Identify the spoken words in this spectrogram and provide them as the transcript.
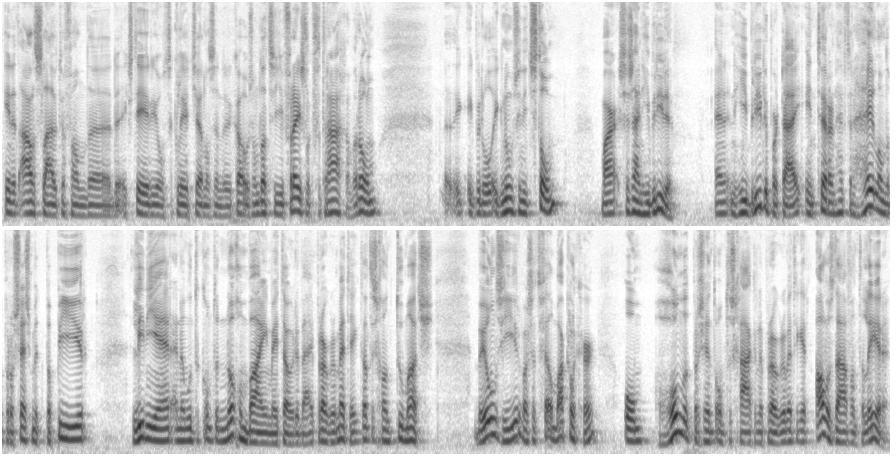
in het aansluiten van de, de Exterions, de Clear Channels en de Deco's. Omdat ze je vreselijk vertragen. Waarom? Ik, ik bedoel, ik noem ze niet stom. Maar ze zijn hybride. En een hybride partij intern heeft een heel ander proces met papier, lineair. En dan moet, komt er nog een buying methode bij, programmatic. Dat is gewoon too much. Bij ons hier was het veel makkelijker om 100% om te schakelen naar programmatic en alles daarvan te leren.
